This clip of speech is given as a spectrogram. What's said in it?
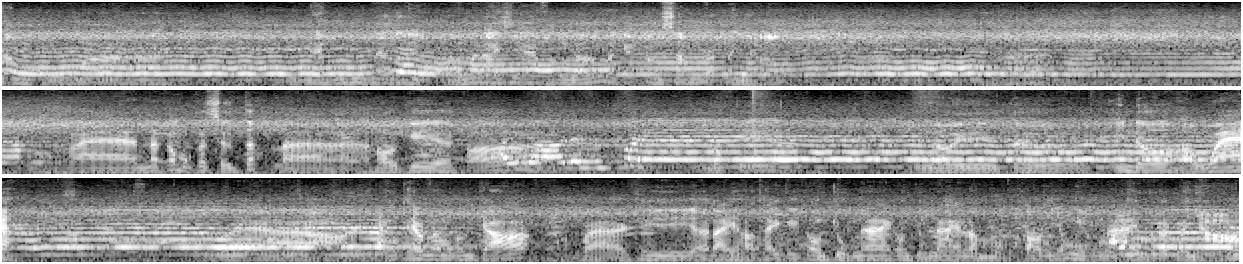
sông của ờ, Việt Nam của chúng ta thôi. Ở Malaysia phần lớn là các con sông rất là nhỏ. Và nó có một cái sự tích là hồi kia có một cái ờ, người từ Indo họ qua. Và họ dẫn theo năm con chó và khi ở đây họ thấy cái con chuột nai con chuột nai là một con giống như con nai mà rất là nhỏ.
